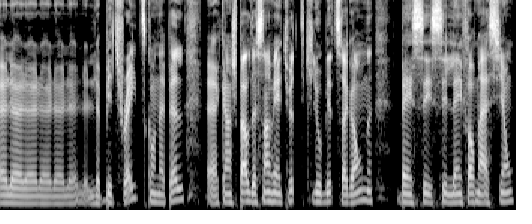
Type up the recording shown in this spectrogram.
Euh, le, le, le, bitrate, ce qu'on appelle, euh, quand je parle de 128 kilobits seconde, ben c'est l'information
